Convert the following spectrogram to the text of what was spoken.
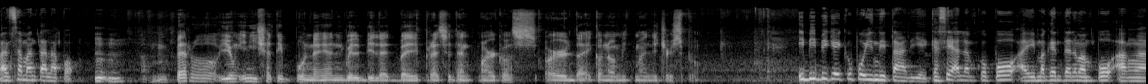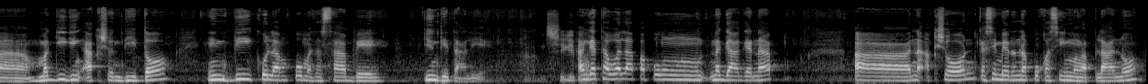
Pansamantala po. Mm-mm. Um, pero yung initiative po na yan will be led by President Marcos or the economic managers po. Ibibigay ko po yung detalye kasi alam ko po ay maganda naman po ang ah, magiging action dito. Hindi ko lang po masasabi yung detalye. Um, sige po. Hanggat wala pa pong nagaganap ah, na aksyon, kasi meron na po kasing mga plano,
